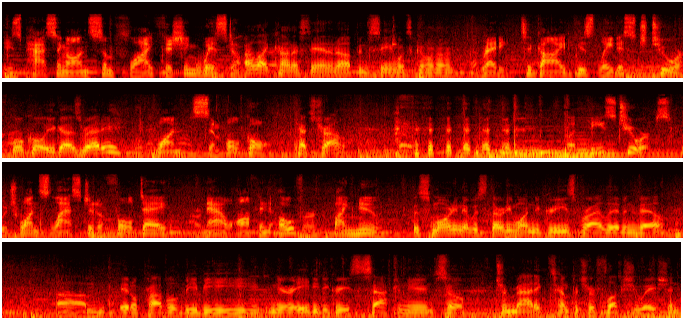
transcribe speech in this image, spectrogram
is passing on some fly fishing wisdom, I like kind of standing up and seeing what's going on. ready to guide his latest tour Cool, cool. You guys ready? with one simple goal. Catch trout. But these tours, which once lasted a full day, are now often over by noon. This morning it was 31 degrees where I live in Vail. Um, it'll probably be near 80 degrees this afternoon. So dramatic temperature fluctuation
